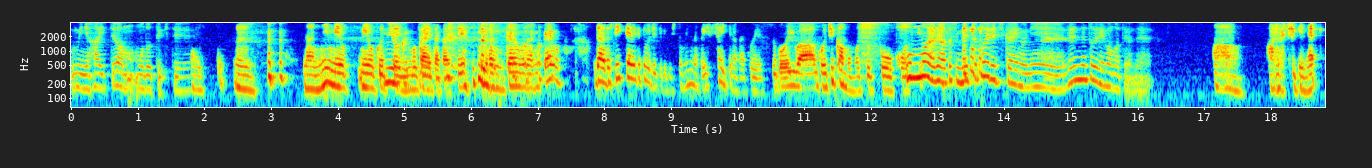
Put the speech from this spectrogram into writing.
海に入っては戻ってきて、はいうん。何人見送見送って迎えたかっていう。何回も何回も。で、私一回だけトイレ行ったけど、人みんななんか一切行ってなかったトイレ。すごいわ。5時間も持つ方向ほんまよね私めっちゃトイレ近いのに全然トイレ行かなかったよねああ、あれ不思議ね。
